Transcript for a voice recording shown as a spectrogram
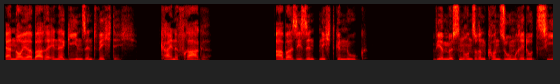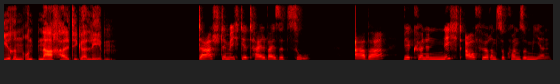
Erneuerbare Energien sind wichtig, keine Frage. Aber sie sind nicht genug. Wir müssen unseren Konsum reduzieren und nachhaltiger leben. Da stimme ich dir teilweise zu. Aber wir können nicht aufhören zu konsumieren.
